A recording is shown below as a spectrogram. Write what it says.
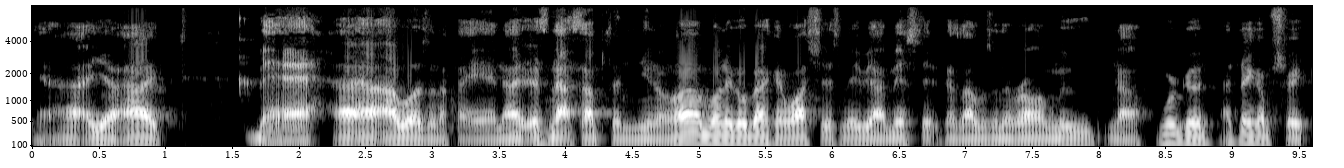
Yeah, yeah. I Nah, I, I wasn't a fan. I, it's not something, you know, I'm going to go back and watch this. Maybe I missed it because I was in the wrong mood. No, we're good. I think I'm straight.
